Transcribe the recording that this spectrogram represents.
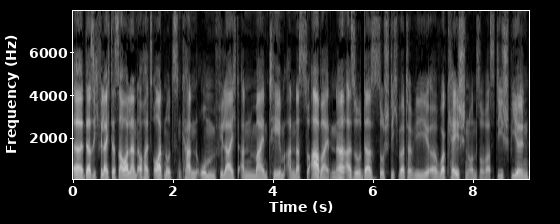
äh, dass ich vielleicht das Sauerland auch als Ort nutzen kann, um vielleicht an meinen Themen anders zu arbeiten. Ne? Also das so Stichwörter wie äh, Workation und sowas, die spielen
